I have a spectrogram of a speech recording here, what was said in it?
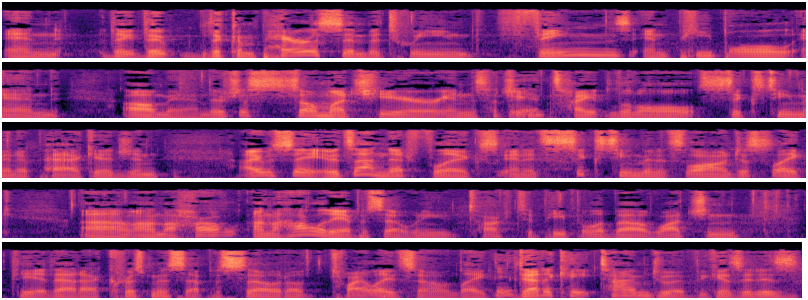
and the, the the comparison between things and people and oh man there's just so much here in such a tight little 16 minute package. And i would say it's on netflix and it's 16 minutes long just like um, on the hol- on the holiday episode when you talk to people about watching the that uh, christmas episode of twilight zone. Like dedicate time to it because it is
